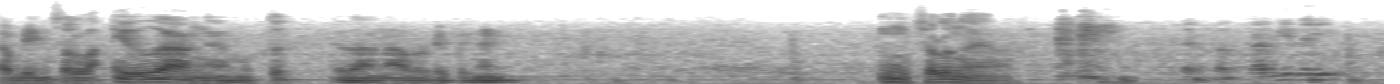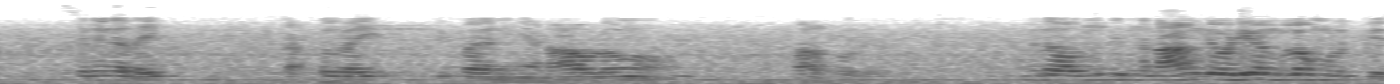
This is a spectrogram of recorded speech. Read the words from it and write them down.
அப்படின்னு சொல்லலாம். இதுதான் அங்கே முத்து. இதுதான் அவருடைய பின்னணி. ம் சொல்லுங்கள் சார் இப்போ கவிதை சிறுகதை கட்டுரை இப்போ நீங்கள் நாவலும் வரப்போகுது. இதில் வந்து இந்த நான்கு வடிவங்களும் உங்களுக்கு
